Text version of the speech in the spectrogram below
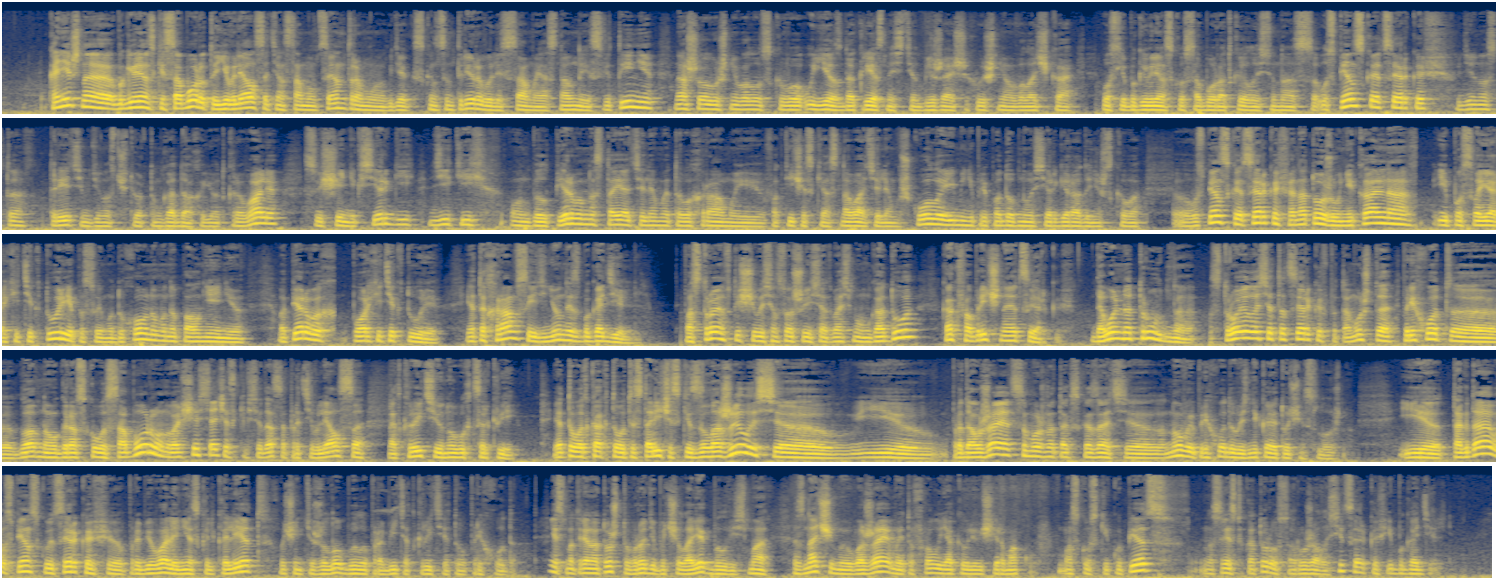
Конечно, Богоявленский собор это являлся тем самым центром, где сконцентрировались самые основные святыни нашего Вышневолодского уезда, окрестности от ближайших Вышнего Волочка. После Богоявленского собора открылась у нас Успенская церковь в 93-94 годах ее открывали. Священник Сергий Дикий, он был первым настоятелем этого храма и фактически основателем школы имени преподобного Сергия Радонежского. Успенская церковь, она тоже уникальна и по своей архитектуре, и по своему духовному наполнению. Во-первых, по архитектуре. Это храм, соединенный с богадельней построен в 1868 году как фабричная церковь. Довольно трудно строилась эта церковь, потому что приход э, главного городского собора, он вообще всячески всегда сопротивлялся открытию новых церквей. Это вот как-то вот исторически заложилось э, и продолжается, можно так сказать. Э, новые приходы возникают очень сложно. И тогда Успенскую церковь пробивали несколько лет, очень тяжело было пробить открытие этого прихода. Несмотря на то, что вроде бы человек был весьма значимый и уважаемый, это Фрол Яковлевич Ермаков, московский купец, на средства которого сооружалась и церковь, и богадельня.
